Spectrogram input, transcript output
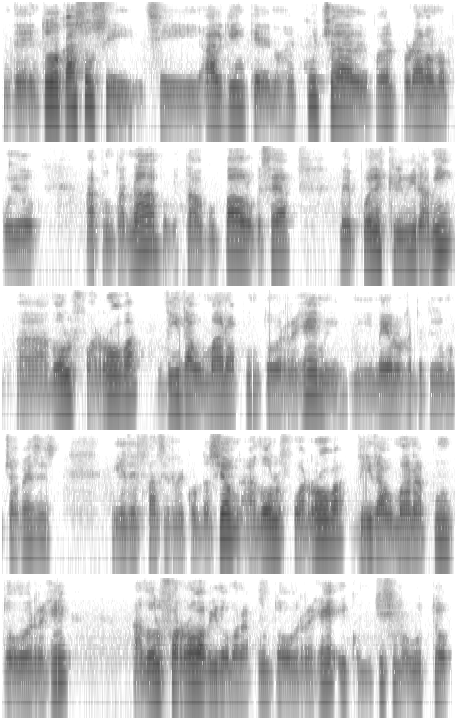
de, en todo caso, si, si alguien que nos escucha después del programa no ha podido apuntar nada porque estaba ocupado, lo que sea, me puede escribir a mí, a adolfo arroba vidahumana.org, mi, mi email lo he repetido muchas veces, y es de fácil recordación, adolfo arroba vidahumana.org, adolfo arroba vidahumana.org y con muchísimo gusto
